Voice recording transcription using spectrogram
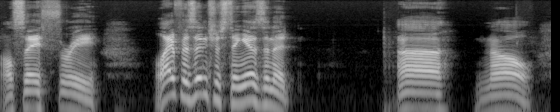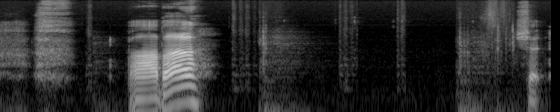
I'll say three. Life is interesting, isn't it? Uh, no. Baba? Shit.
